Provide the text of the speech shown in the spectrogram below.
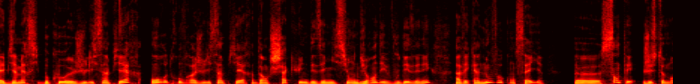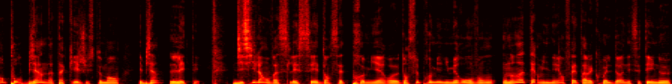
Eh bien, merci beaucoup, euh, Julie Saint-Pierre. On retrouvera Julie Saint-Pierre dans chacune des émissions du Rendez-vous des aînés avec un nouveau conseil. Euh, santé justement pour bien attaquer justement eh bien l'été. D'ici là, on va se laisser dans euh, ce premier numéro, on, en a terminé en fait avec Weldon et c'était une,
